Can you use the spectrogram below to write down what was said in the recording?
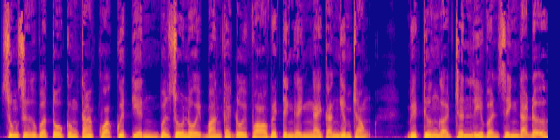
Sung Sư và tổ công tác của Quyết Tiến vẫn sôi nổi bàn cách đối phó với tình hình ngày càng nghiêm trọng. Vết thương ở chân Lý Vẩn Sinh đã đỡ.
